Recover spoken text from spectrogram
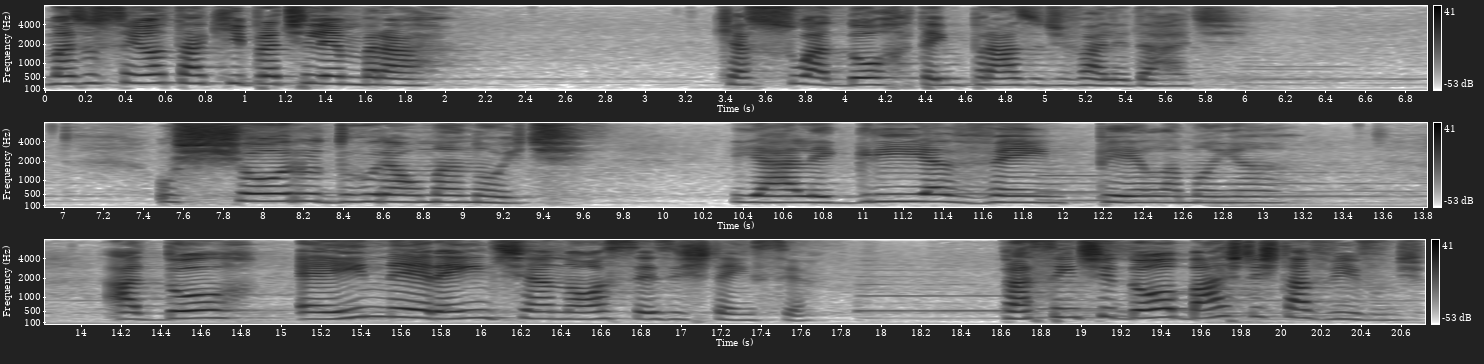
Mas o Senhor está aqui para te lembrar que a sua dor tem prazo de validade. O choro dura uma noite e a alegria vem pela manhã. A dor é inerente à nossa existência. Para sentir dor, basta estar vivos.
